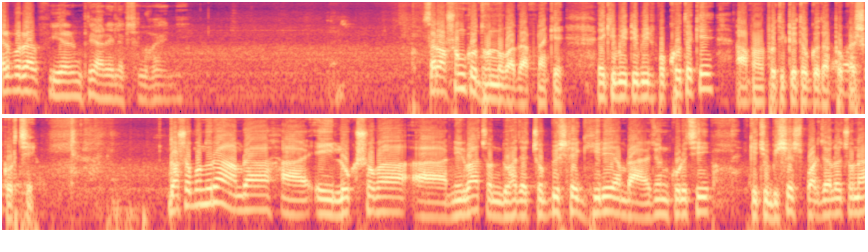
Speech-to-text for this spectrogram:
এরপর আর ফিয়ার অ্যান্ড ফেয়ার ইলেকশন হয়নি। স্যার, অসংখ্য ধন্যবাদ আপনাকে। একিবি টিভির পক্ষ থেকে আপনার প্রতি কৃতজ্ঞতা প্রকাশ করছি। দর্শক বন্ধুরা, আমরা এই লোকসভা নির্বাচন দু হাজার চব্বিশকে ঘিরে আমরা আয়োজন করেছি কিছু বিশেষ পর্যালোচনা।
